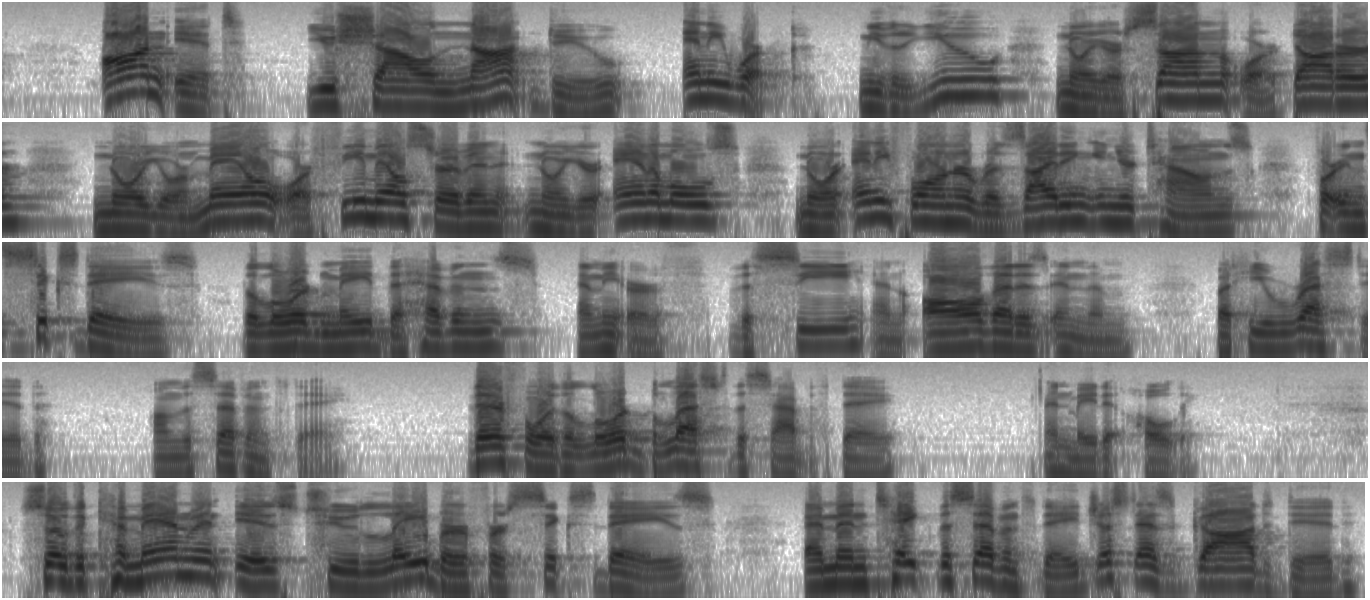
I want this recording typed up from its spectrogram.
On it you shall not do any work, neither you, nor your son or daughter, nor your male or female servant, nor your animals, nor any foreigner residing in your towns, for in six days the Lord made the heavens and the earth, the sea, and all that is in them, but he rested on the seventh day. Therefore, the Lord blessed the Sabbath day and made it holy. So the commandment is to labor for six days and then take the seventh day, just as God did,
